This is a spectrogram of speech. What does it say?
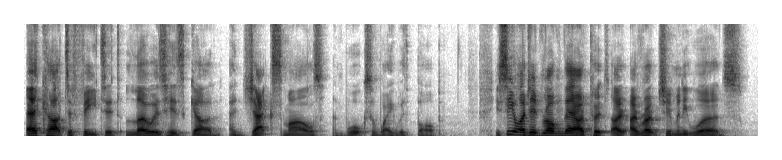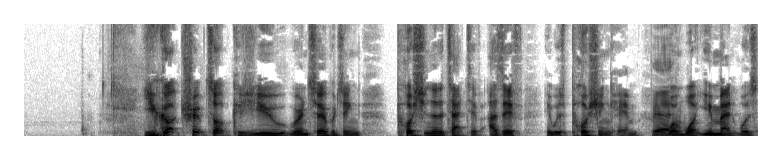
Eckhart defeated, lowers his gun, and Jack smiles and walks away with Bob. You see what I did wrong there? I put, I, I wrote too many words. You got tripped up because you were interpreting pushing the detective as if it was pushing him, Yeah. when what you meant was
